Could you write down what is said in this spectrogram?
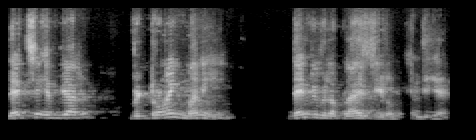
let's say if we are withdrawing money, then we will apply zero in the end.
